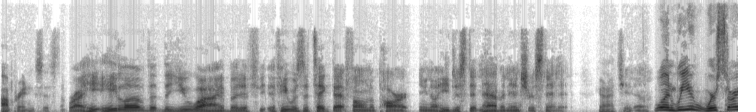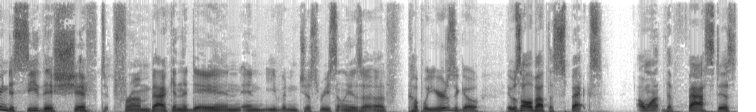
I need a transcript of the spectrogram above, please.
operating system. Right. He he loved the, the UI, but if if he was to take that phone apart, you know, he just didn't have an interest in it. Gotcha. You know. Well, and we we're starting to see this shift from back in the day, and and even just recently, as a, a couple years ago, it was all about the specs. I want the fastest,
